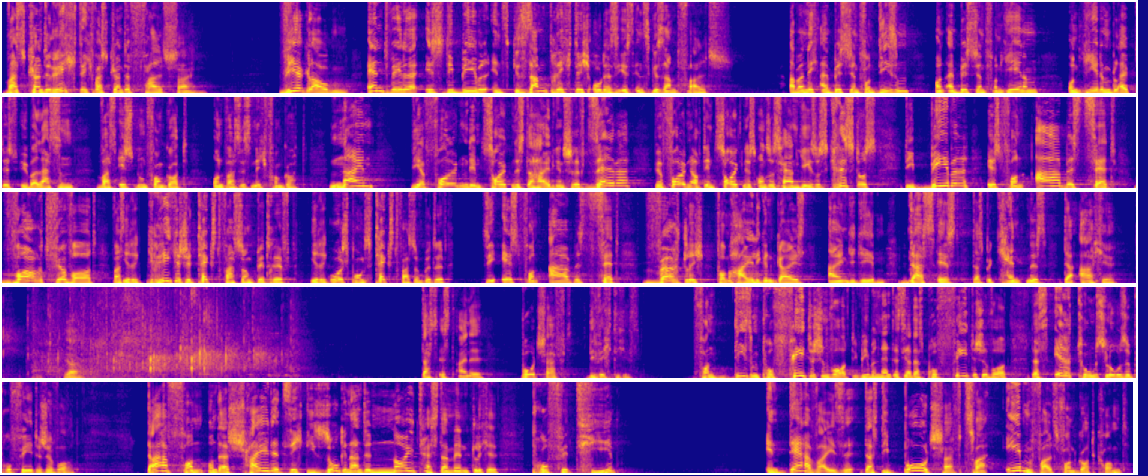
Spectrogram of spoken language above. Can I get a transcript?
Was könnte richtig, was könnte falsch sein? Wir glauben, entweder ist die Bibel insgesamt richtig oder sie ist insgesamt falsch. Aber nicht ein bisschen von diesem und ein bisschen von jenem und jedem bleibt es überlassen, was ist nun von Gott und was ist nicht von Gott. Nein, wir folgen dem Zeugnis der Heiligen Schrift selber, wir folgen auch dem Zeugnis unseres Herrn Jesus Christus. Die Bibel ist von A bis Z Wort für Wort, was ihre griechische Textfassung betrifft, ihre Ursprungstextfassung betrifft. Sie ist von A bis Z wörtlich vom Heiligen Geist eingegeben. Das ist das Bekenntnis der Arche. Ja. Das ist eine Botschaft, die wichtig ist von diesem prophetischen Wort, die Bibel nennt es ja das prophetische Wort, das irrtumslose prophetische Wort, davon unterscheidet sich die sogenannte neutestamentliche Prophetie in der Weise, dass die Botschaft zwar ebenfalls von Gott kommt,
